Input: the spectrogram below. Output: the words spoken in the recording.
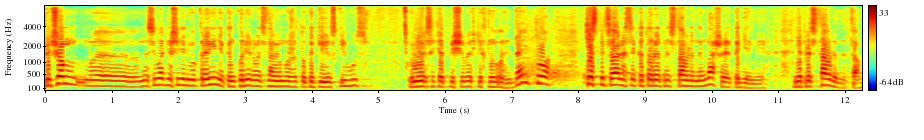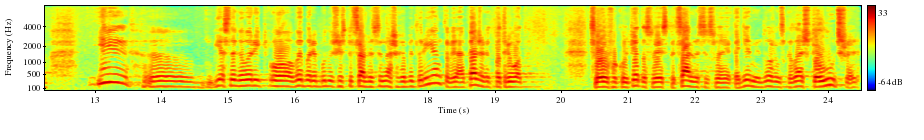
Причем э, на сегодняшний день в Украине конкурировать с нами может только Киевский вуз, университет пищевых технологий. Да и то, те специальности, которые представлены в нашей академии, не представлены там. И э, если говорить о выборе будущей специальности наших абитуриентов, я опять же как патриот своего факультета, своей специальности, своей академии должен сказать, что лучше,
